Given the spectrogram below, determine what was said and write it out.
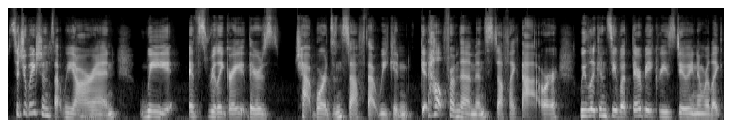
situations that we are mm-hmm. in. We, it's really great. There's chat boards and stuff that we can get help from them and stuff like that. Or we look and see what their bakery's doing and we're like,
